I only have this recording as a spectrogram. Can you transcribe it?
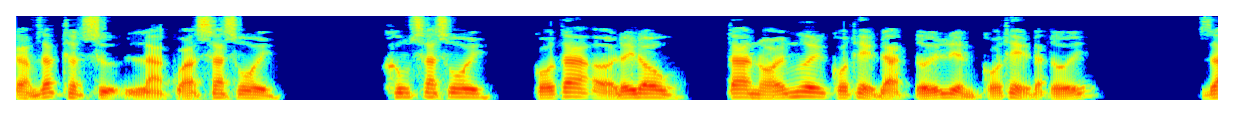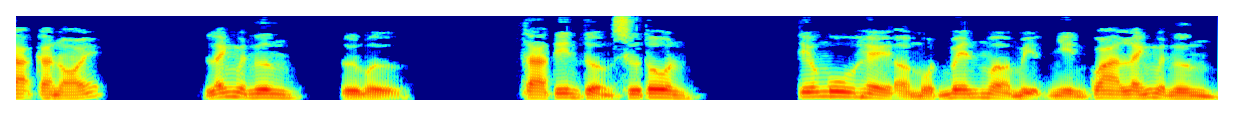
cảm giác thật sự là quá xa xôi. Không xa xôi, có ta ở đây đâu, ta nói ngươi có thể đạt tới liền có thể đạt tới. Dạ ca nói. Lãnh nguyệt ngưng ừ mử ta tin tưởng sư tôn. Tiêu ngu hề ở một bên mở mịt nhìn qua lãnh nguyệt ngưng,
